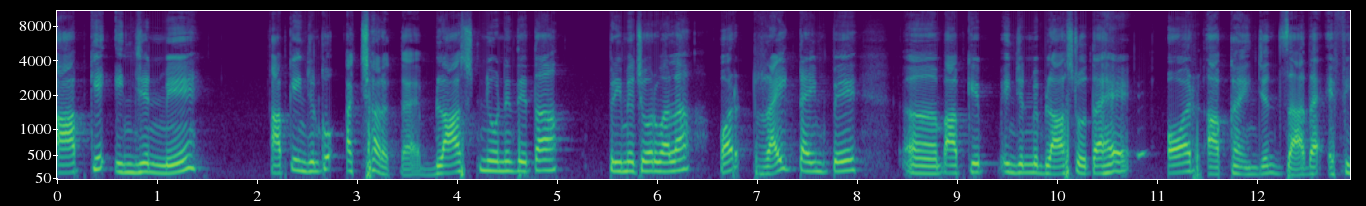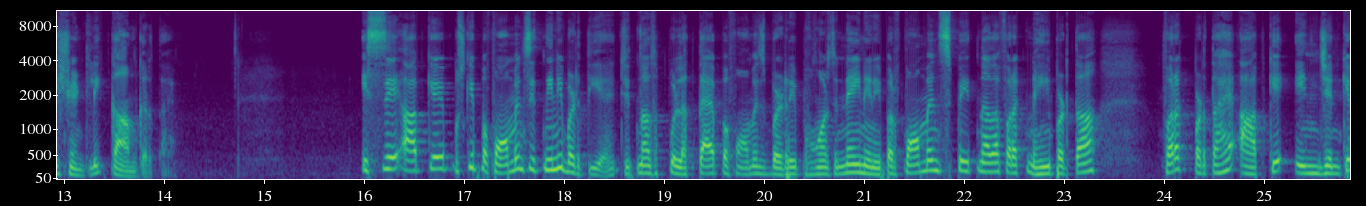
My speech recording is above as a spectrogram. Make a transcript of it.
आपके इंजन में आपके इंजन को अच्छा रखता है। ब्लास्ट नहीं होने देता प्रीमेच्योर वाला, और राइट टाइम पे आपके इंजन में ब्लास्ट होता है और आपका इंजन ज़्यादा एफिशिएंटली काम करता है। इससे आपके, उसकी परफॉर्मेंस इतनी नहीं बढ़ती है जितना सबको लगता है परफॉर्मेंस बढ़ रही परफॉर्मेंस नहीं नहीं नहीं परफॉर्मेंस पे इतना ज़्यादा फ़र्क नहीं पड़ता। फ़र्क पड़ता है आपके इंजन के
